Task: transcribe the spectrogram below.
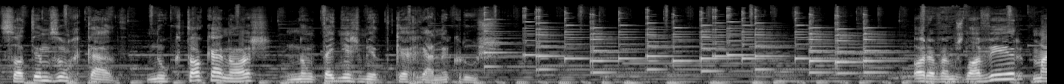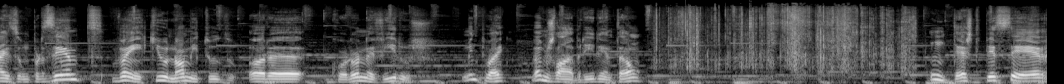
só temos um recado. No que toca a nós, não tenhas medo de carregar na cruz. Ora, vamos lá ver. Mais um presente. Vem aqui o nome e tudo. Ora, coronavírus. Muito bem. Vamos lá abrir então. Um teste PCR.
